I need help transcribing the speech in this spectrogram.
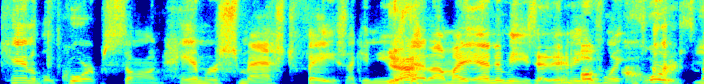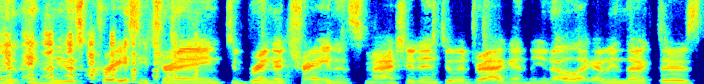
Cannibal Corpse song, "Hammer Smashed Face," I can use Yeah. that on my enemies at any Of point. in time. course, you can use Crazy Train to bring a train and smash it into a dragon. You know, like I mean, there, there's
